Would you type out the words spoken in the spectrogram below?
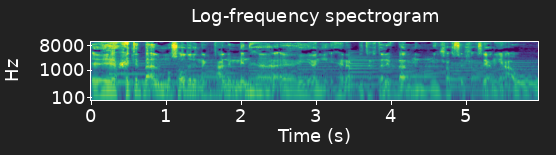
آه، حتة بقى المصادر إنك تتعلم منها آه، يعني هنا بتختلف بقى من من شخص لشخص يعني أو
